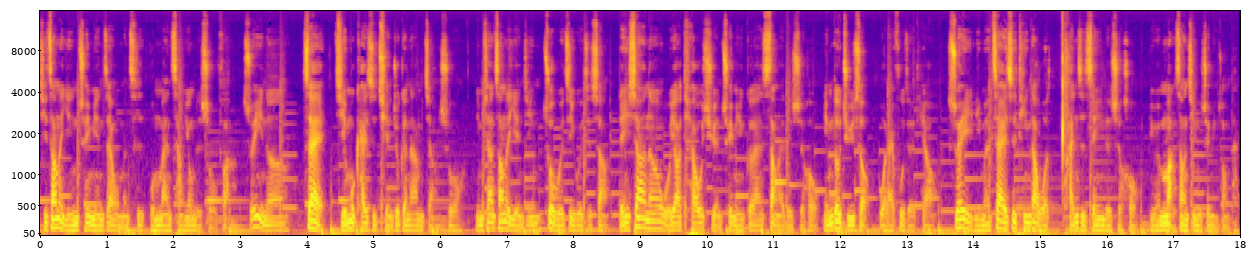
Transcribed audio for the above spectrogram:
其实张着眼睛催眠在我们是我们蛮常用的手法，所以呢。在节目开始前，就跟他们讲说：你们现在张着眼睛坐回自己位置上。等一下呢，我要挑选催眠个案上来的时候，你们都举手，我来负责挑。所以你们再一次听到我弹指声音的时候，你们马上进入睡眠状态，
